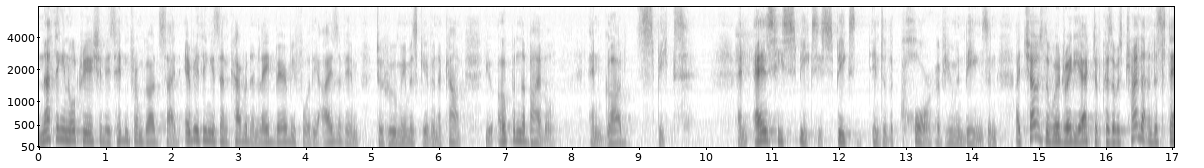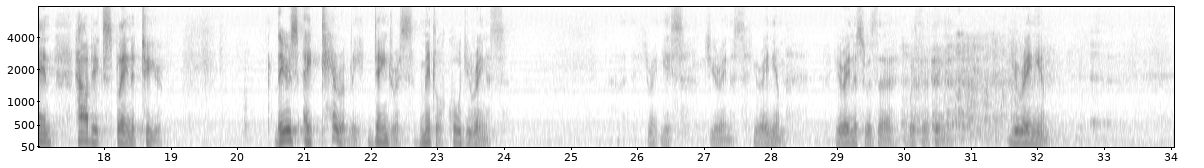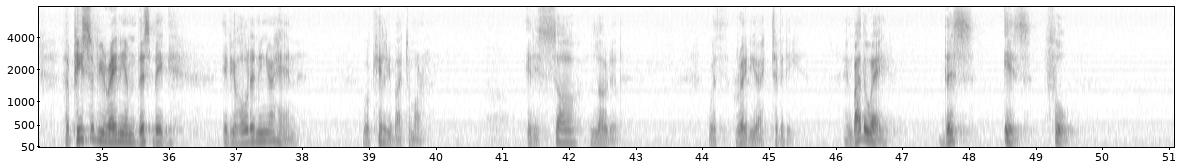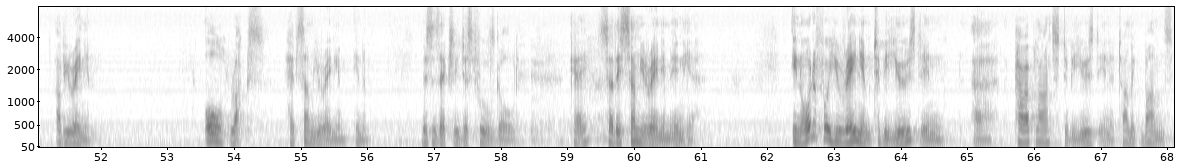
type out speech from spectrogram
Nothing in all creation is hidden from God's sight. Everything is uncovered and laid bare before the eyes of Him to whom He must give an account. You open the Bible, and God speaks. And as He speaks, He speaks into the core of human beings. And I chose the word radioactive because I was trying to understand how to explain it to you. There's a terribly dangerous metal called Uranus. Yes, Uranus, uranium. Uranus was the, was the thing. uranium. A piece of uranium this big, if you hold it in your hand, will kill you by tomorrow. It is so loaded with radioactivity. And by the way, this is full of uranium. All rocks have some uranium in them. This is actually just fool's gold. Okay? So there's some uranium in here. in order for uranium to be used in uh, power plants, to be used in atomic bombs,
